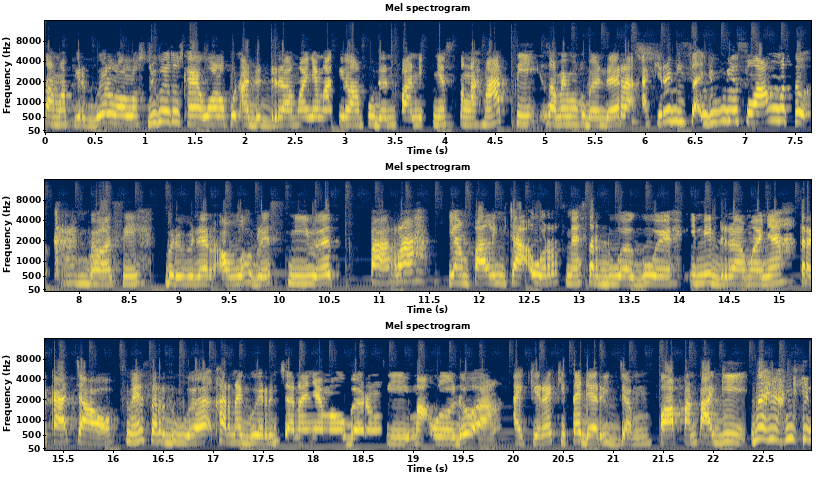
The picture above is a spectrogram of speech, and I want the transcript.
sama peer gue lolos juga tuh. Kayak walaupun ada dramanya mati lampu dan paniknya setengah mati sampai mau ke bandara akhirnya bisa juga. Selamat tuh. Keren banget sih. Bener-bener Allah bless me banget parah yang paling caur semester 2 gue. Ini dramanya terkacau. Semester 2 karena gue rencananya mau bareng si Maul doang akhirnya kita dari jam 8 pagi. Bayangin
